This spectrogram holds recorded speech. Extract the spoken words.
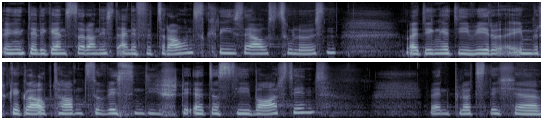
Intelligenz, daran ist, eine Vertrauenskrise auszulösen weil Dinge, die wir immer geglaubt haben zu wissen, die, äh, dass die wahr sind, werden plötzlich äh,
